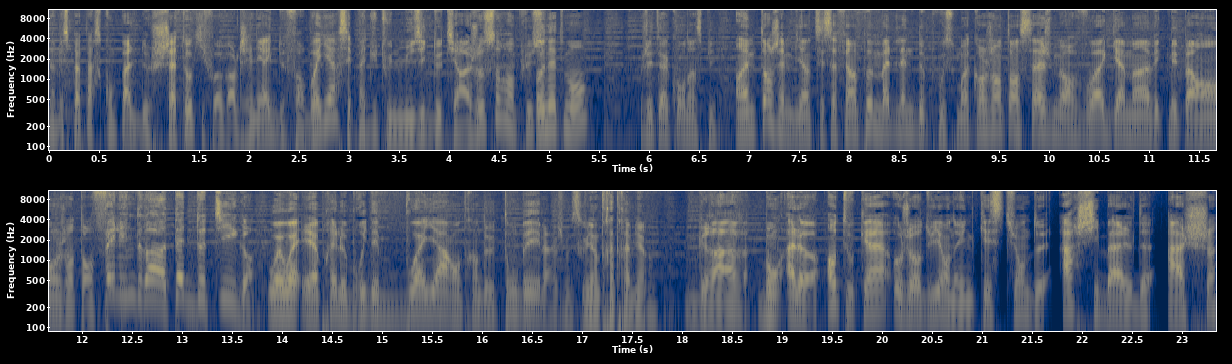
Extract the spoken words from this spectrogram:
Non mais c'est pas parce qu'on parle de château qu'il faut avoir le générique de Fort Boyard, c'est pas du tout une musique de tirage au sort en plus. Honnêtement, j'étais à court d'inspi. En même temps j'aime bien, tu sais, ça fait un peu Madeleine de Proust. Moi quand j'entends ça, je me revois gamin avec mes parents, j'entends Félindra, tête de tigre Ouais, ouais, et après le bruit des boyards en train de tomber, là, je me souviens très très bien. Grave. Bon alors, en tout cas, aujourd'hui on a une question de Archibald H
